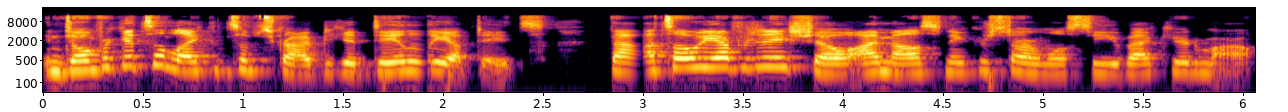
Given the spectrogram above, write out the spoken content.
And don't forget to like and subscribe to get daily updates. That's all we have for today's show. I'm Allison Ankerstar, and we'll see you back here tomorrow.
